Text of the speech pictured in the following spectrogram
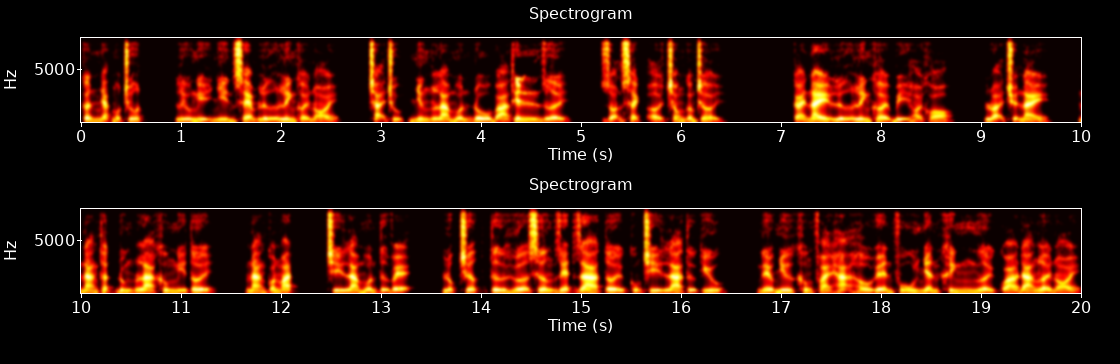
Cân nhắc một chút, Lưu Nghị nhìn xem Lữ Linh Khởi nói, trại chủ nhưng là muốn đồ bá thiên dưới, dọn sạch ở trong gầm trời. Cái này Lữ Linh Khởi bị hỏi khó, loại chuyện này, nàng thật đúng là không nghĩ tới, nàng con mắt, chỉ là muốn tự vệ, lúc trước từ hứa xương giết ra tới cũng chỉ là tự cứu, nếu như không phải hạ hầu huyền phu nhân khinh người quá đáng lời nói,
